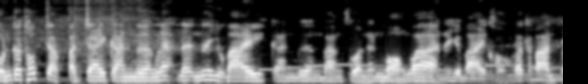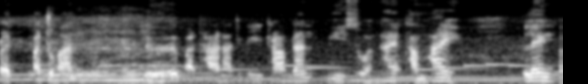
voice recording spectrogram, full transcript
ผลกระทบจากปัจจัยการเมืองและนโยบายการเมืองบางส่วนนั้นมองว่านโยบายของรัฐบาลปัจจุบัน หรือประธานาธิบดีทรัมป์นั้นมีส่วนให้ทำให้เร่งป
